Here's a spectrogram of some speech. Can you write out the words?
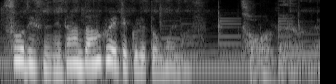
そうですねだんだん増えてくると思います。そうだよね。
